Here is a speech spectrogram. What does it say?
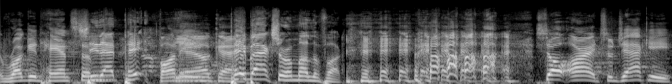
rugged, handsome. See that pay- funny. Yeah, okay. Paybacks are a motherfucker. So, all right. So, Jackie,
